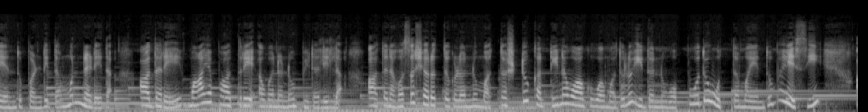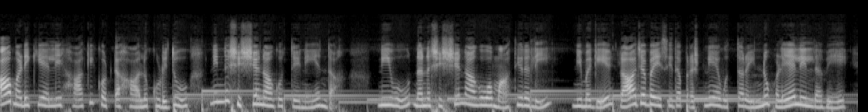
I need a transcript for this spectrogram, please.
ಎಂದು ಪಂಡಿತ ಮುನ್ನಡೆದ. ಆದರೆ ಮಾಯಪಾತ್ರೆ ಅವನನ್ನು ಬಿಡಲಿಲ್ಲ. ಆತನ ಹೊಸ ಷರತ್ತುಗಳನ್ನು ಮತ್ತಷ್ಟು ಕಠಿಣವಾಗುವ ಮೊದಲು ಇದನ್ನು ಒಪ್ಪುವುದು ಉತ್ತಮ ಎಂದು ಬಯಸಿ, ಆ ಮಡಿಕೆಯಲ್ಲಿ ಹಾಕಿಕೊಟ್ಟ ಹಾಲು ಕುಡಿದು, ನಿನ್ನ ಶಿಷ್ಯನಾಗುತ್ತೇನೆ ಎಂದ. ನೀವು ನನ್ನ ಶಿಷ್ಯನಾಗುವ ಮಾತಿರಲಿ? ನಿಮಗೆ ರಾಜ ಬಯಸಿದ ಪ್ರಶ್ನೆಯ ಉತ್ತರ ಇನ್ನೂ ಹೊಳೆಯಲಿಲ್ಲವೇ?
